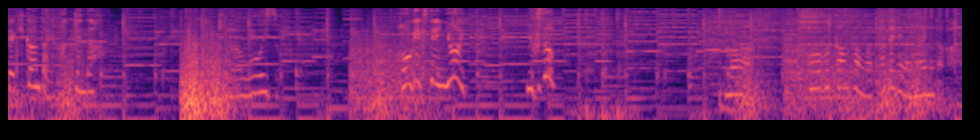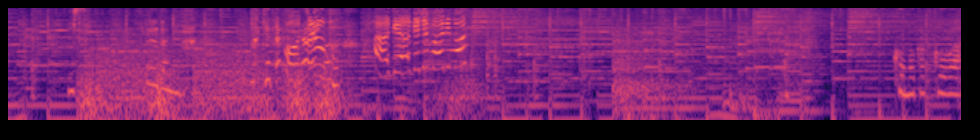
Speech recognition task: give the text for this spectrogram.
敵艦隊発見だ。敵は多いぞ。砲撃戦用意。行くぞ。まあ後部甲板は盾ではないのだが。伊勢ヒューガには負けたくもちないの。ろん。アゲアゲで参ります。この格好は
